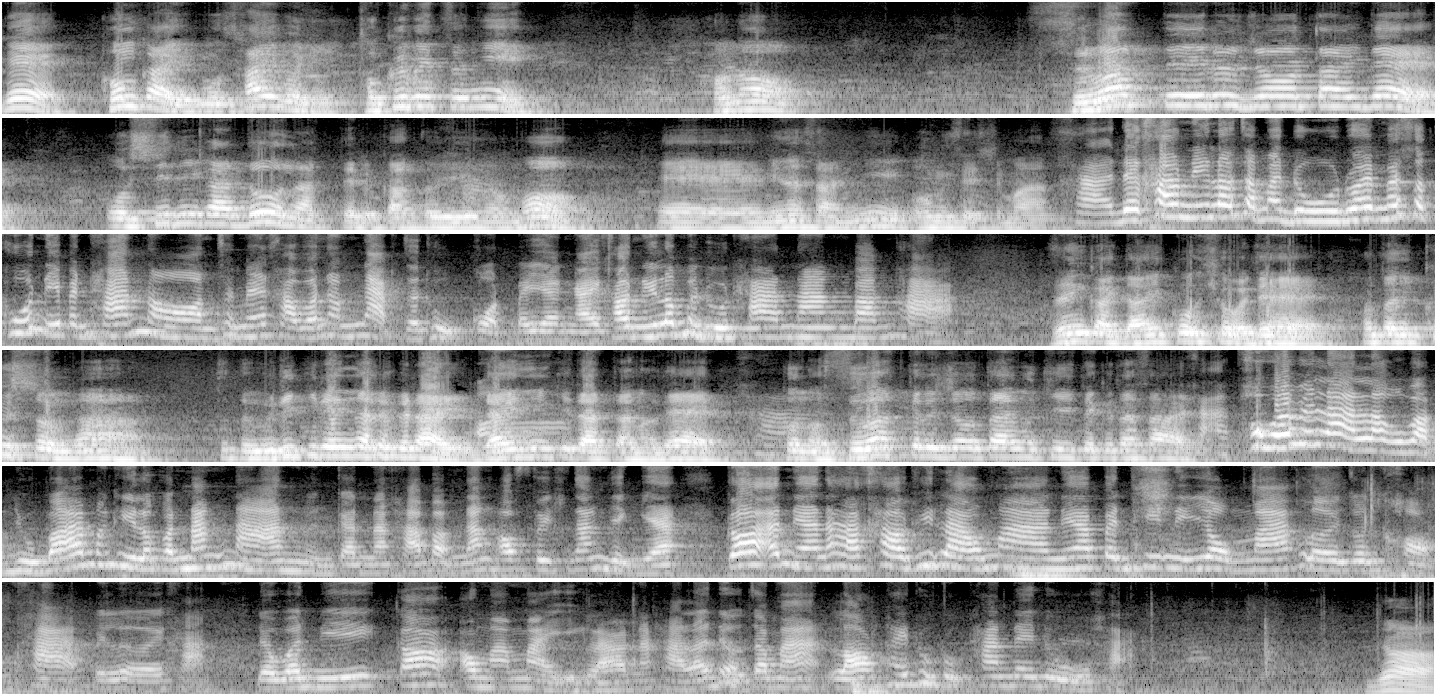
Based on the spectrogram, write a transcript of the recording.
で今回もう最後に特別にこの座っている状態でお尻がどうなってるかというのも、えー皆さんにお見せします ค่ะ เดี๋ยวคราวนี้เราจะมาดูด้วยเมื่อสักครู่นี้เป็นท่านอนใช่ไหมคะว่าน้ำหนักจะถูกกดไปยังไง คราวนี้เรามาดูท่านั่งบ้างค่ะ 前回大好評で本当にクッションがちょっと売り切れになるぐらい大人気だったのではい この座ってる状態も聞いてください ค่ะเพราะว่าเวลาเราแบบอยู่บ้านบางทีเราก็นั่งนานเหมือนกันนะคะ แบบนั่งออฟฟิศนั่งอย่างเงี้ย ก็อันเนี้ยนะคะคราวที่แล้วมาเนี่ยเป็นที่นิยมมากเลยจนของขาดไปเลยค่ะ เดี๋ยววันนี้ก็เอามาใหม่อีกแล้วนะคะ แล้วเดี๋ยวจะมาลองให้ทุกๆท่านได้ดูค่ะ じゃあ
